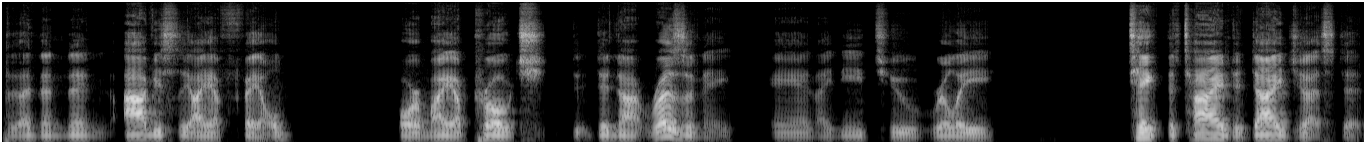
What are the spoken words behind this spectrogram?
then, then obviously I have failed, or my approach d- did not resonate, and I need to really take the time to digest it.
